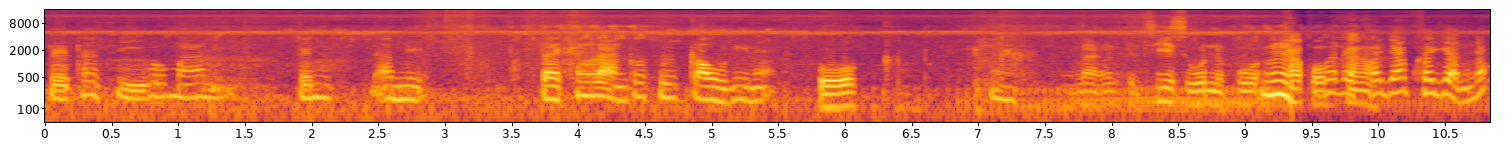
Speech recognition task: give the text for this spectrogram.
แต่ถ้าสี่พอมานี่เป็น อันนี้ แต่ข้างล่างก็คือเก่านี่เนี่ยโอ้ ล่างมันเป็นสี่ศูนย์นะปูอืครับผม ได้ขยับขยันนะ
